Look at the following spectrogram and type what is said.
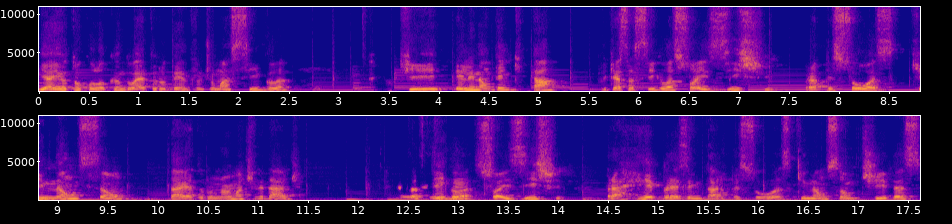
E aí eu estou colocando o hétero dentro de uma sigla que ele não tem que estar, tá, porque essa sigla só existe para pessoas que não são da heteronormatividade. Essa sigla uhum. só existe para representar pessoas que não são tidas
